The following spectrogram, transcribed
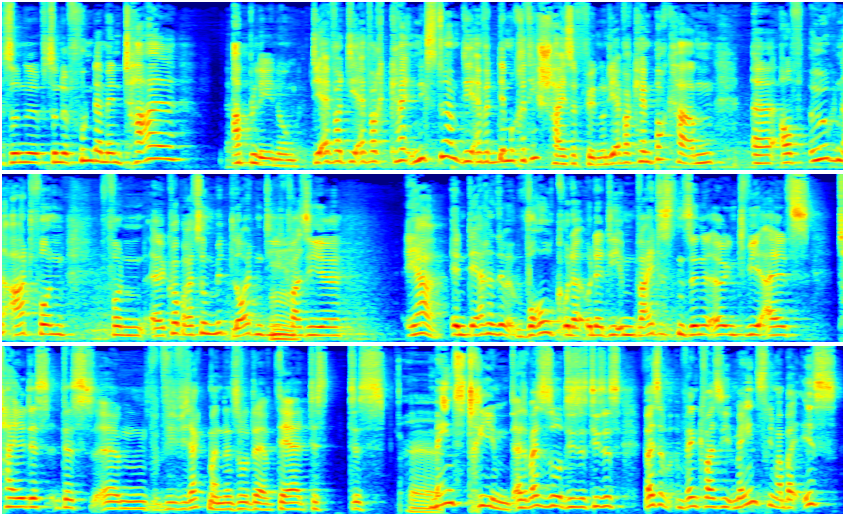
so eine, so eine fundamental Ablehnung, die einfach, die einfach kein, nichts zu tun haben, die einfach Demokratie scheiße finden und die einfach keinen Bock haben äh, auf irgendeine Art von, von äh, Kooperation mit Leuten, die quasi, äh, ja, in deren Sinne Vogue oder, oder die im weitesten Sinne irgendwie als Teil des, des ähm, wie, wie sagt man denn so, der, der, des, des Mainstream, also weißt du, so dieses, dieses, weißt du, wenn quasi Mainstream aber ist,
